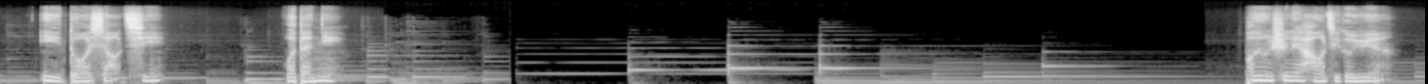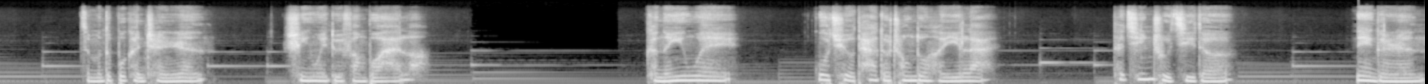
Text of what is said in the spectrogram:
“一朵小七”，我等你。朋友失恋好几个月，怎么都不肯承认，是因为对方不爱了。可能因为过去有太多冲动和依赖，他清楚记得那个人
